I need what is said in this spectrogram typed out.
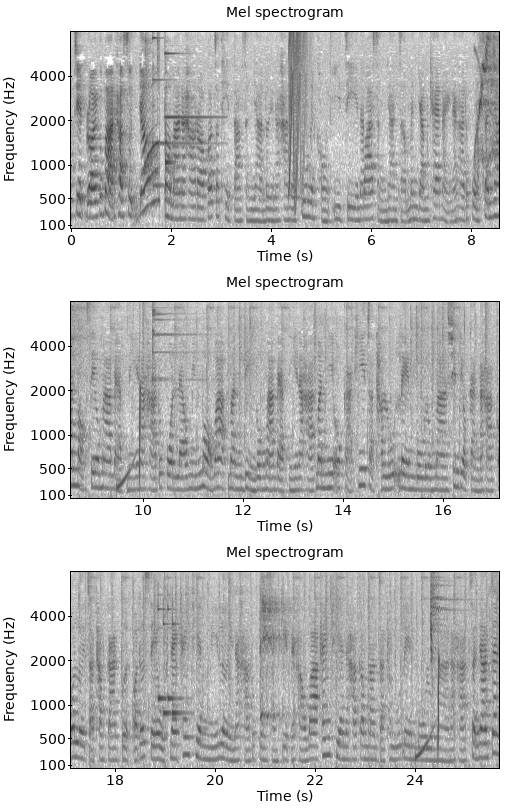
1,700 กว่าบาทค่ะสุดยอด ต่อมานะคะเราก็จะเทรดตามสัญญาณเลยนะคะ ในคู่เงินของ EG นะว่าสัญญาณจะแม่นยำแค่ไหนนะคะ ทุกคนสัญญาณบอกเซลล์มาแบบนี้นะคะ ทุกคนแล้วมิ้นมองว่ามันดิ่งลงมาแบบนี้นะคะ มันมีโอกาสที่จะทะลุเรนโบลงมาเช่นเดียวกันนะคะ ก็เลยจะทำการเปิดออเดอร์เซลล์ในแท่งเทียนนี้เลยนะคะ ทุกคนสังเกตไหมคะว่าแท่งเทียนนะคะกำลังจะทะลุเรนโบลงมานะคะ สัญญาณแจ้ง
